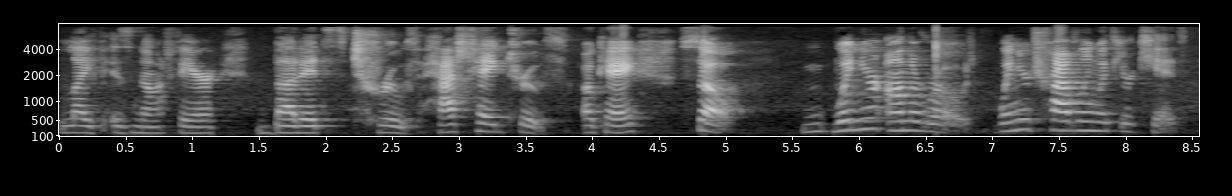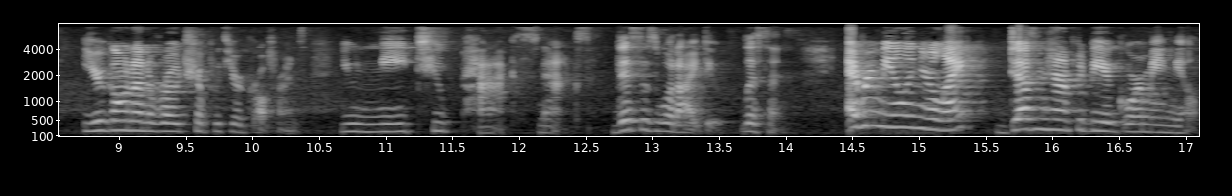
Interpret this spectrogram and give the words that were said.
Life is not fair, but it's truth. Hashtag truth. Okay. So when you're on the road, when you're traveling with your kids, you're going on a road trip with your girlfriends, you need to pack snacks. This is what I do. Listen, every meal in your life doesn't have to be a gourmet meal.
